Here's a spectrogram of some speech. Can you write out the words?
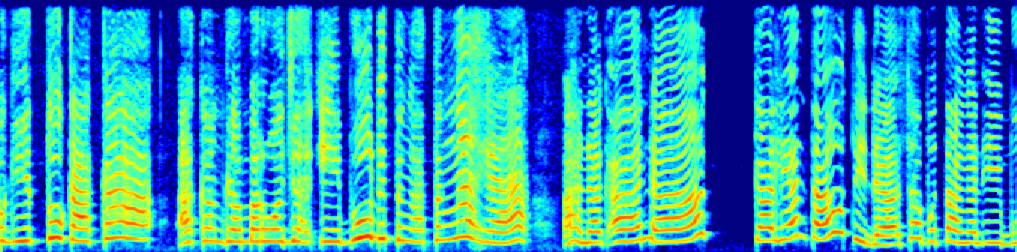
begitu kakak akan gambar wajah ibu di tengah-tengah ya. Anak-anak, kalian tahu tidak sapu tangan ibu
